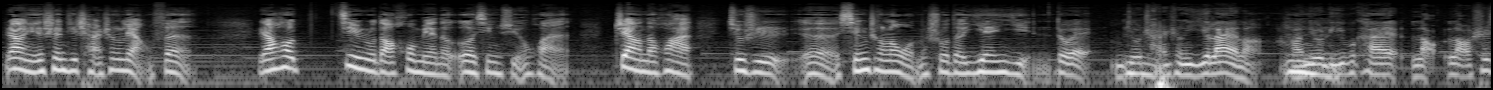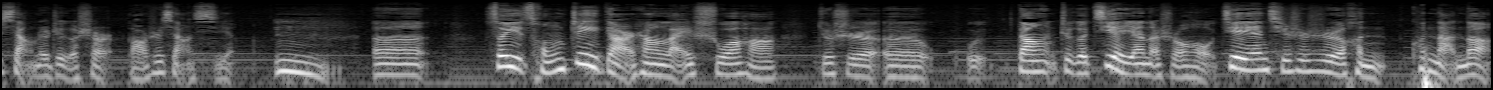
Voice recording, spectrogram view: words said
让你的身体产生两份，然后进入到后面的恶性循环，这样的话就是呃形成了我们说的烟瘾。对，你就嗯产生依赖了，好像就嗯离不开，老老是想着这个事儿，老是想吸。嗯呃，所以从这一点儿上来说哈，就是呃，我当这个戒烟的时候，戒烟其实是很困难的，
